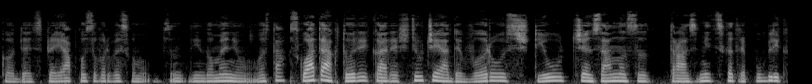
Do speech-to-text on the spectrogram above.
că despre ea pot să vorbesc că sunt din domeniul ăsta, scoate actorii care știu ce e adevărul, știu ce înseamnă să transmiți către public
